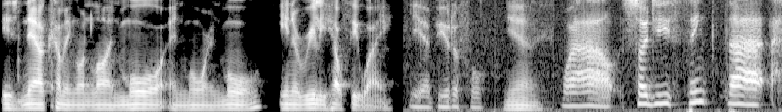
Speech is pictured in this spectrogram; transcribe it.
is now coming online more and more and more in a really healthy way. Yeah, beautiful. Yeah. Wow. So, do you think that,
